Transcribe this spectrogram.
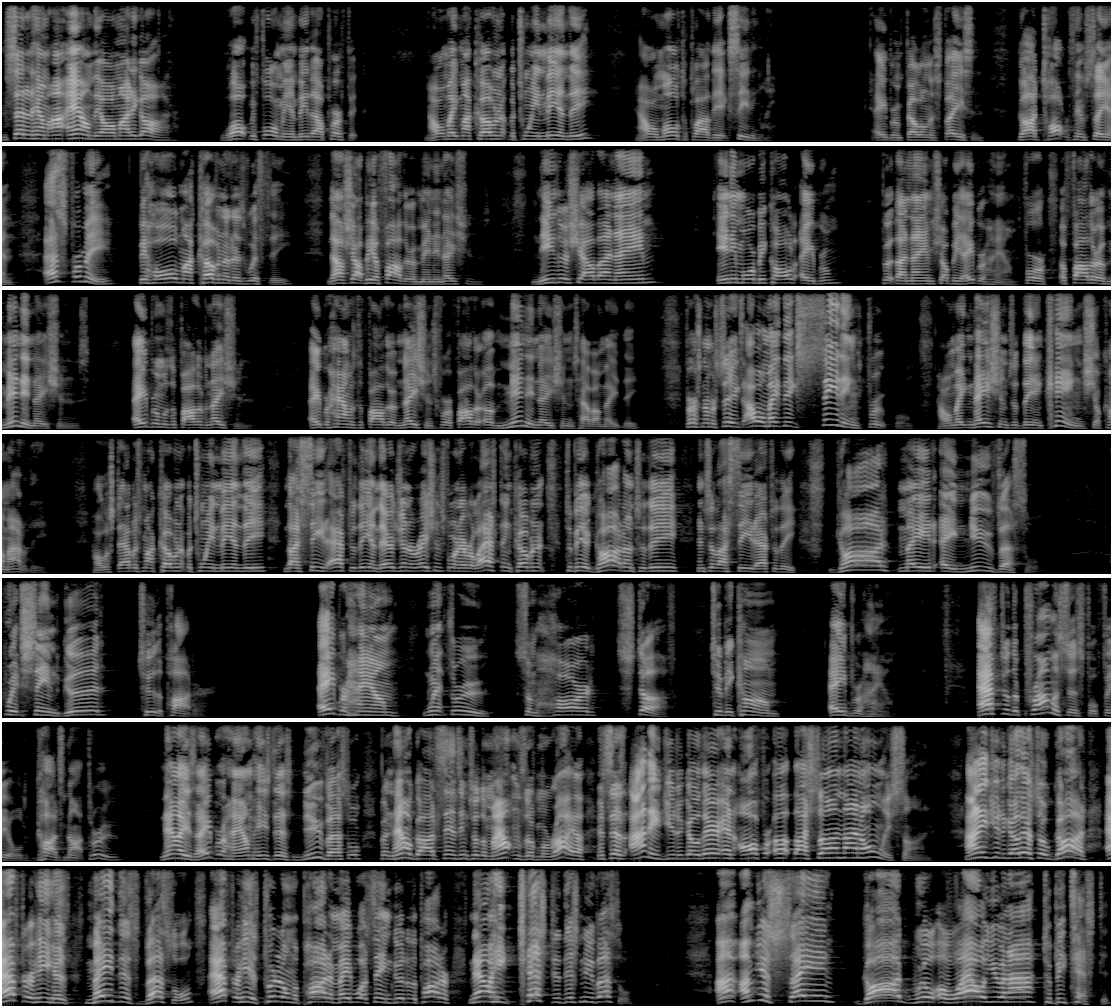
and said unto him, I am the Almighty God. Walk before me and be thou perfect. I will make my covenant between me and thee, and I will multiply thee exceedingly. Abram fell on his face, and God talked with him, saying, As for me, behold, my covenant is with thee. Thou shalt be a father of many nations. Neither shall thy name any more be called Abram, but thy name shall be Abraham, for a father of many nations. Abram was a father of nations. Abraham is the father of nations, for a father of many nations have I made thee. Verse number six I will make thee exceeding fruitful. I will make nations of thee, and kings shall come out of thee. I will establish my covenant between me and thee, and thy seed after thee, and their generations for an everlasting covenant to be a God unto thee, and to thy seed after thee. God made a new vessel, which seemed good to the potter. Abraham went through some hard stuff to become Abraham. After the promise is fulfilled, God's not through. Now he's Abraham, he's this new vessel, but now God sends him to the mountains of Moriah and says, I need you to go there and offer up thy son, thine only son. I need you to go there. So, God, after He has made this vessel, after He has put it on the pot and made what seemed good to the potter, now He tested this new vessel. I'm just saying, God will allow you and I to be tested.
